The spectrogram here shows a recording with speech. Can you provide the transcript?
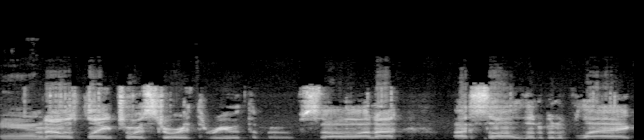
and And I was playing Toy Story 3 with the move, so and I I saw a little bit of lag,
